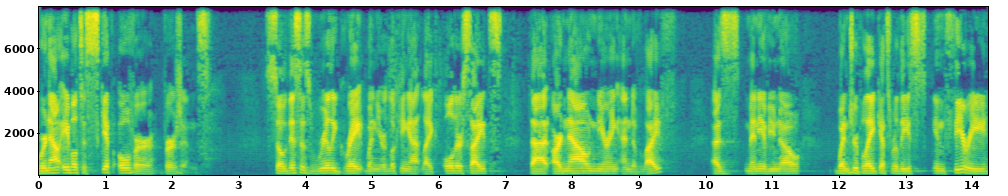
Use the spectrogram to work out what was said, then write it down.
We're now able to skip over versions. So this is really great when you're looking at like older sites that are now nearing end of life. As many of you know, when Drupal 8 gets released, in theory,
